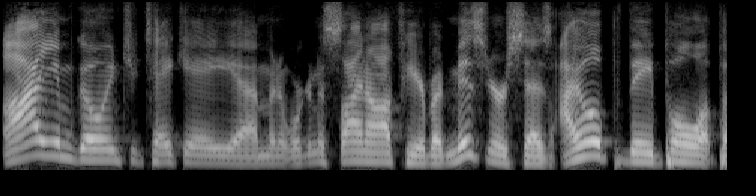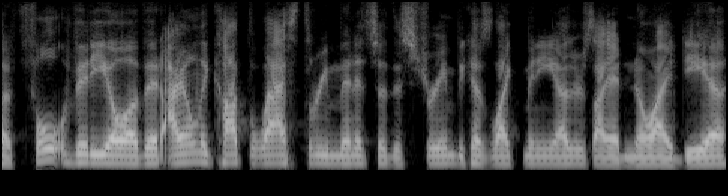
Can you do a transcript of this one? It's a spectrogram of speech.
I am going to take a. Um, we're going to sign off here, but Misner says, I hope they pull up a full video of it. I only caught the last three minutes of the stream because, like many others, I had no idea.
